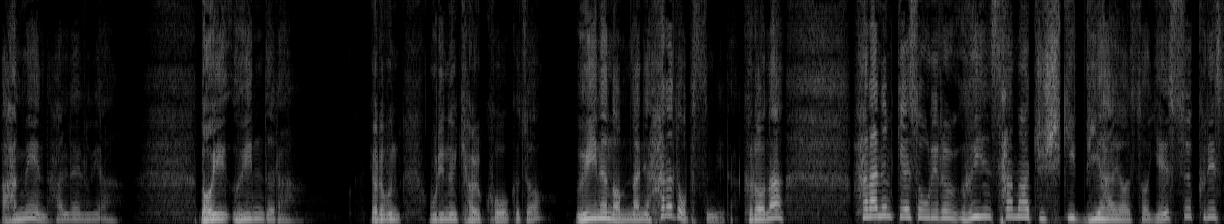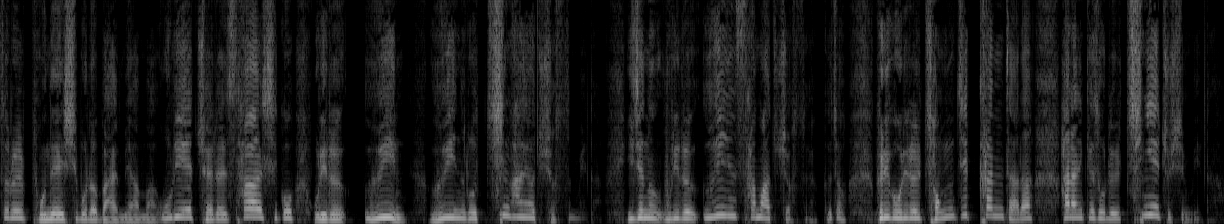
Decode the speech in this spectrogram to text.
아멘. 할렐루야. 너희 의인들아. 여러분, 우리는 결코 그죠? 의인은 없나니 하나도 없습니다. 그러나 하나님께서 우리를 의인 삼아 주시기 위하여서 예수 그리스도를 보내심으로 말미암아 우리의 죄를 사하시고 우리를 의인, 의인으로 칭하여 주셨습니다. 이제는 우리를 의인 삼아 주셨어요. 그죠? 그리고 우리를 정직한 자라 하나님께서 우리를 칭해 주십니다.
